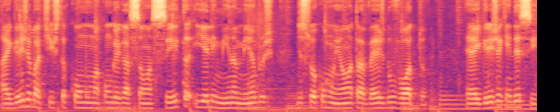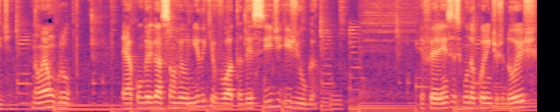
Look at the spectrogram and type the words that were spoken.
A igreja batista, como uma congregação, aceita e elimina membros de sua comunhão através do voto. É a igreja quem decide, não é um grupo. É a congregação reunida que vota, decide e julga. Referência 2 Coríntios 2,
